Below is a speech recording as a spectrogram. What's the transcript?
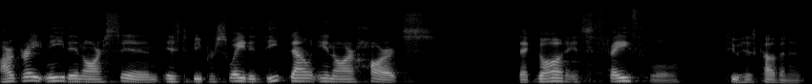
Our great need in our sin is to be persuaded deep down in our hearts that God is faithful to his covenant,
